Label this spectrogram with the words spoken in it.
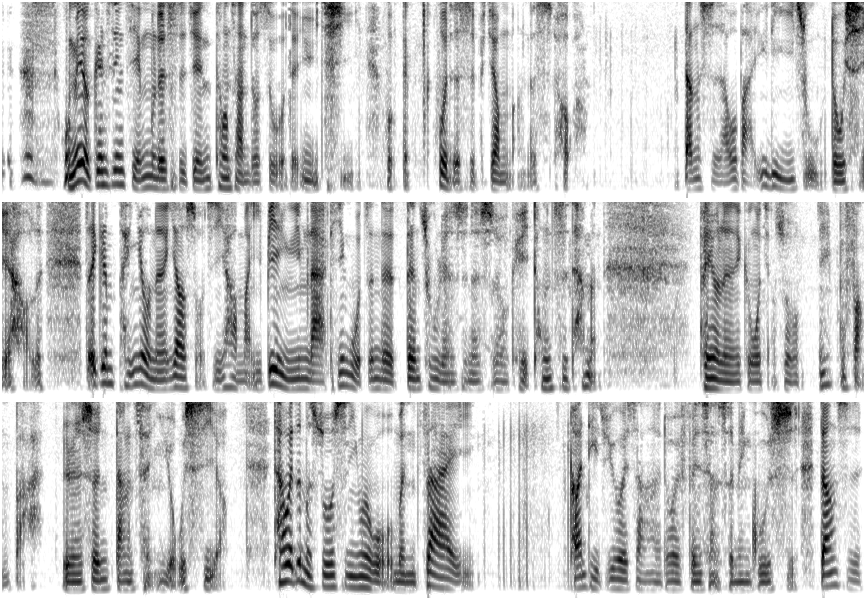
我没有更新节目的时间，通常都是我的预期，或或者是比较忙的时候啊。当时啊，我把预立遗嘱都写好了，在跟朋友呢要手机号码，以便于哪天我真的登出人生的时候，可以通知他们。朋友呢跟我讲说：“哎，不妨把人生当成游戏啊。”他会这么说，是因为我们在。团体聚会上呢，都会分享生命故事。当时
